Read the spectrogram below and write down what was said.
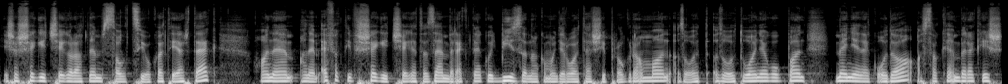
és a segítség alatt nem szankciókat értek, hanem, hanem effektív segítséget az embereknek, hogy bízzanak a magyar oltási programban, az, olt, az oltóanyagokban, menjenek oda a szakemberek, és,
